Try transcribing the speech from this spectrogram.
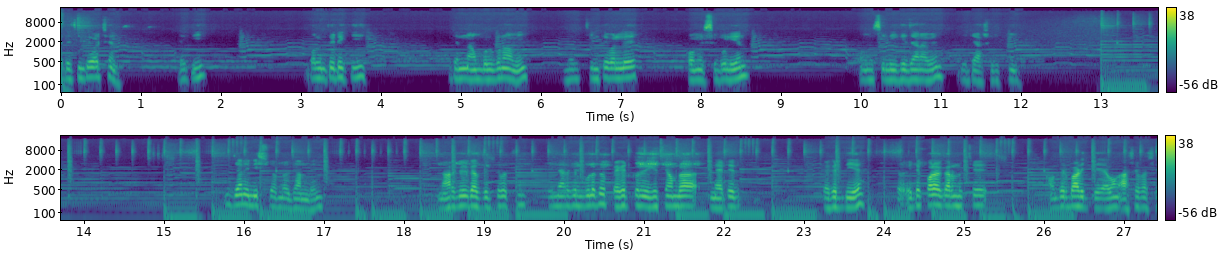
এটা চিনতে পারছেন? এটা কি? বলুন তো এটা কি? এটার নাম বলব না আমি। চিনতে পারলে কমেন্টসে বলিয়েন। কমেন্টসে লিখে জানাবেন এটা আসলে কি। জানি নিশ্চয়ই আপনারা জানবেন। নারকেল গাছ দেখতে পাচ্ছেন। এই নারকেলগুলোকে প্যাকেট করে রেখেছি আমরা নেটের প্যাকেট দিয়ে। তো এটা করার কারণ হচ্ছে আমাদের বাড়িতে এবং আশেপাশে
